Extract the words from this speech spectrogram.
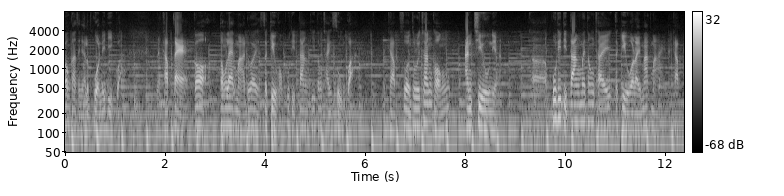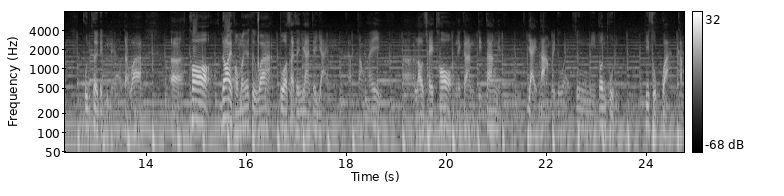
ป้องกันสัญญาณรบกวนได้ดีกว่านะครับแต่ก็ต้องแลกมาด้วยสกิลของผู้ติดตั้งที่ต้องใช้สูงกว่านะครับส่วนโซลูชันของ Unchill เนี่ย ผู้ที่ติดตั้งไม่ต้องใช้สกิลอะไรมากมายนะครับคุ้นเคยกันอยู่แล้ว แต่ว่าข้อด้อยของมันก็คือว่าตัวสายสัญญาณจะใหญ่นะครับทำให้เราใช้ท่อในการติดตั้งเนี่ยใหญ่ตามไปด้วย ซึ่งมีต้นทุนที่สูงกว่าครับ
